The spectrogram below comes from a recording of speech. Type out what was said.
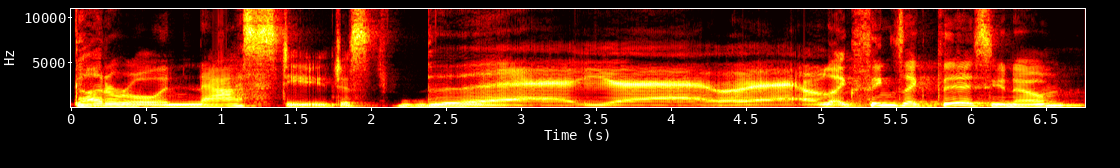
guttural and nasty just bleh, yeah, bleh, like things like this you know?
